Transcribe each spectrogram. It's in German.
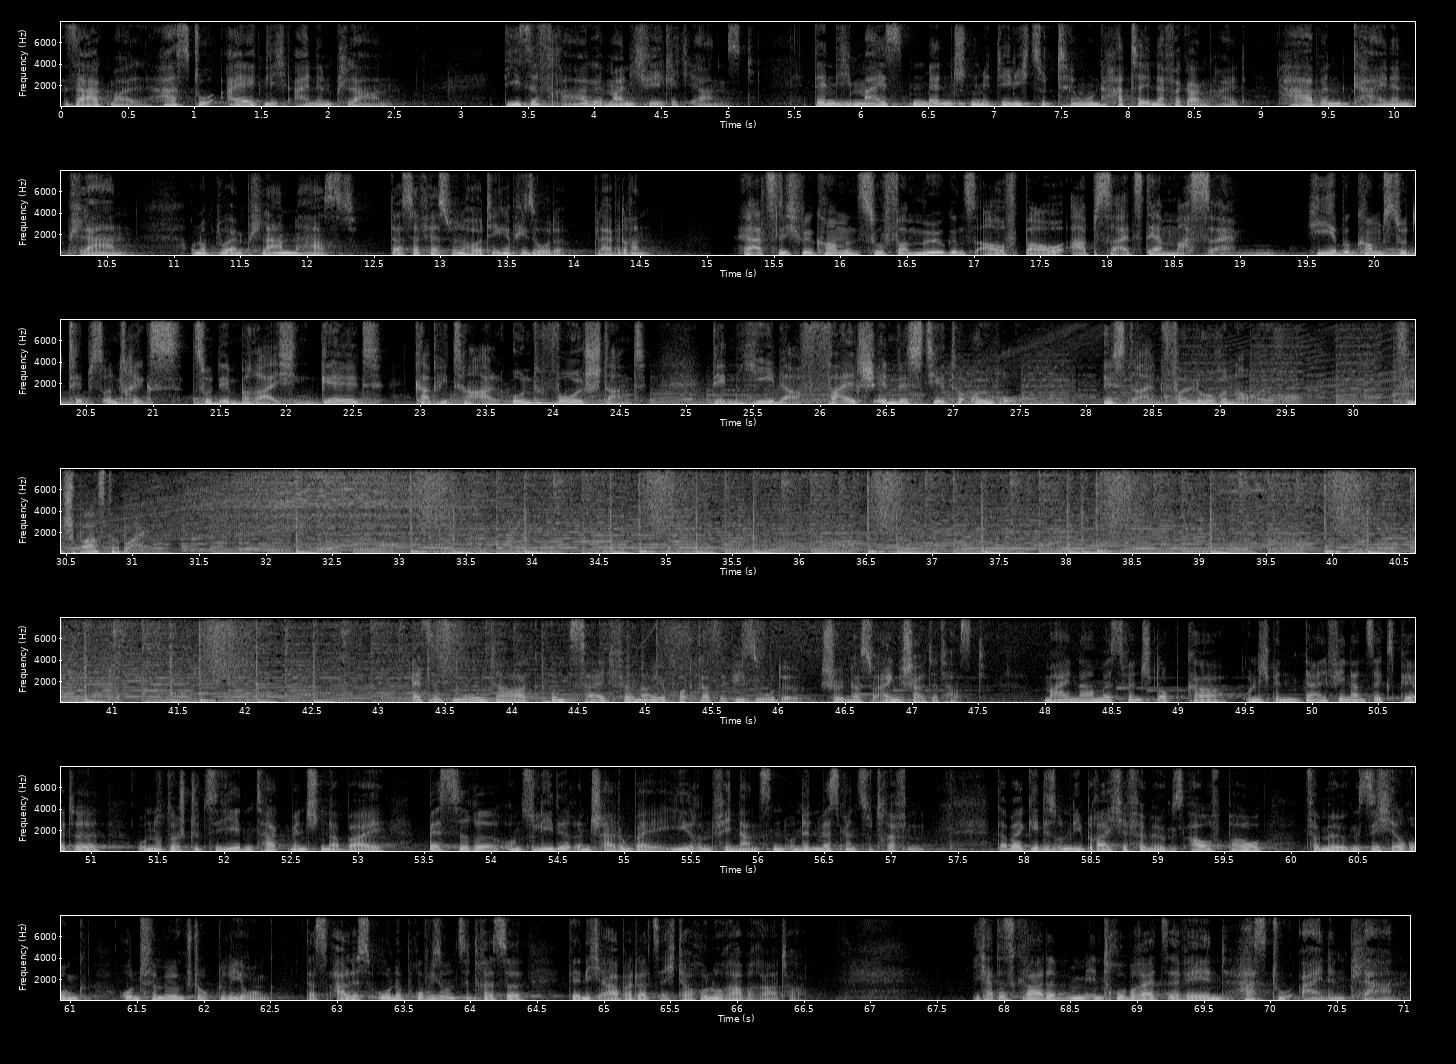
Sag mal, hast du eigentlich einen Plan? Diese Frage meine ich wirklich ernst. Denn die meisten Menschen, mit denen ich zu tun hatte in der Vergangenheit, haben keinen Plan. Und ob du einen Plan hast, das erfährst du in der heutigen Episode. Bleibe dran. Herzlich willkommen zu Vermögensaufbau abseits der Masse. Hier bekommst du Tipps und Tricks zu den Bereichen Geld, Kapital und Wohlstand. Denn jeder falsch investierte Euro ist ein verlorener Euro. Viel Spaß dabei! Es ist Montag und Zeit für eine neue Podcast-Episode. Schön, dass du eingeschaltet hast. Mein Name ist Sven Stopka und ich bin dein Finanzexperte und unterstütze jeden Tag Menschen dabei, bessere und solidere Entscheidungen bei ihren Finanzen und Investments zu treffen. Dabei geht es um die Bereiche Vermögensaufbau, Vermögenssicherung und Vermögensstrukturierung. Das alles ohne Provisionsinteresse, denn ich arbeite als echter Honorarberater. Ich hatte es gerade im Intro bereits erwähnt, hast du einen Plan?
